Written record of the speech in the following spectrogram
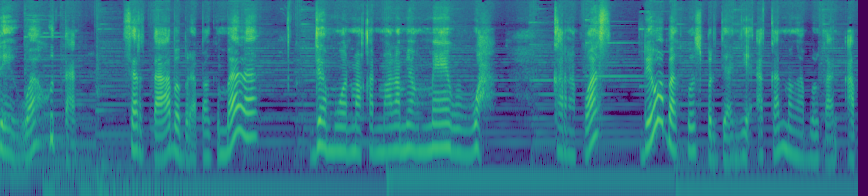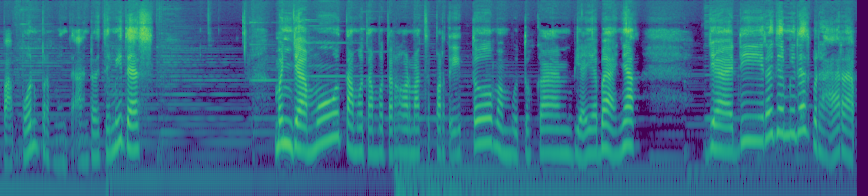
Dewa Hutan, serta beberapa gembala. Jamuan makan malam yang mewah. Karena puas, Dewa Bakus berjanji akan mengabulkan apa pun permintaan Raja Midas. Menjamu tamu-tamu terhormat seperti itu membutuhkan biaya banyak. Jadi Raja Midas berharap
